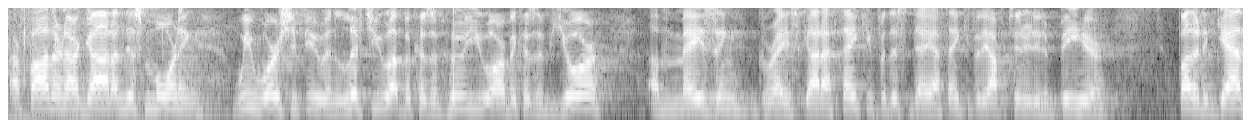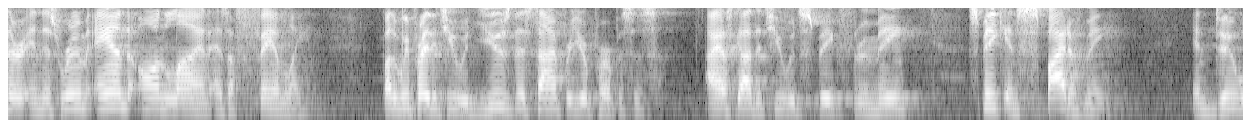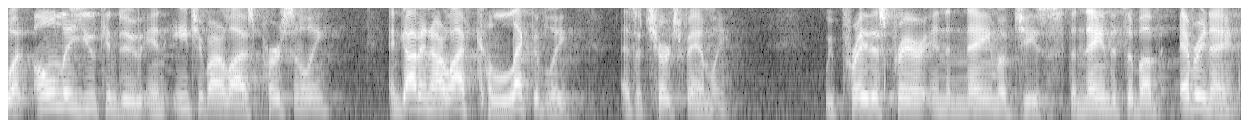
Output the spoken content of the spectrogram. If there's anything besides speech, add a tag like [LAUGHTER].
Our Father and our God, on this morning, we worship you and lift you up because of who you are, because of your amazing grace. God, I thank you for this day. I thank you for the opportunity to be here. Father, to gather in this room and online as a family. Father, we pray that you would use this time for your purposes. I ask God that you would speak through me, speak in spite of me, and do what only you can do in each of our lives personally and God in our life collectively as a church family. We pray this prayer in the name of Jesus, the name that's above every name.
